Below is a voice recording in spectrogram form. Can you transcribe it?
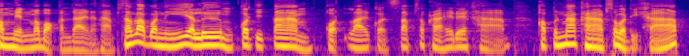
comment มาบอกกันได้นะครับสำหรับวันนี้อย่าลืมกดติดตาม กดไลค์ กด Subscribe ให้ด้วยครับ ขอบคุณมากครับ สวัสดีครับ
